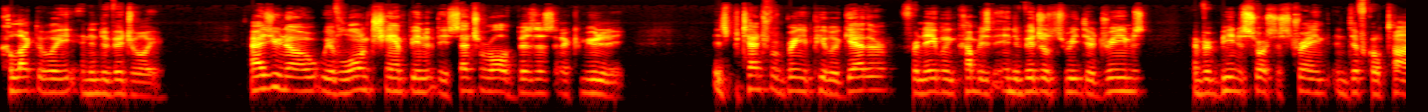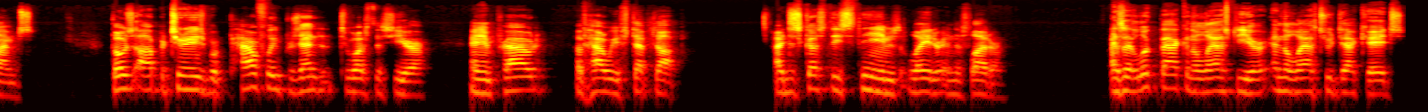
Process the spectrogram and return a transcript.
collectively and individually. As you know, we have long championed the essential role of business in a community, its potential for bringing people together, for enabling companies and individuals to reach their dreams, and for being a source of strength in difficult times. Those opportunities were powerfully presented to us this year, and I'm proud of how we've stepped up. I discuss these themes later in this letter. As I look back in the last year and the last two decades,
